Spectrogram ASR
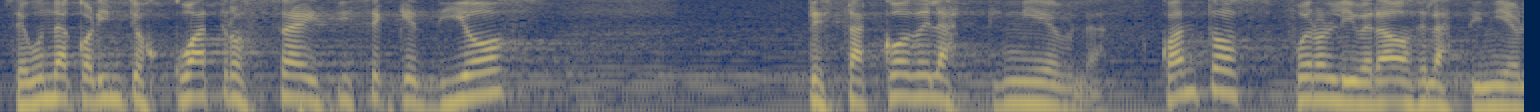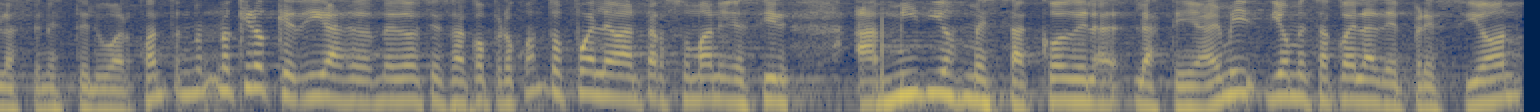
Segunda Corintios 4, 6 dice que Dios te sacó de las tinieblas. ¿Cuántos fueron liberados de las tinieblas en este lugar? ¿Cuántos? No, quiero que digas de dónde Dios te sacó, pero ¿cuántos pueden levantar su mano y decir, a mí Dios me sacó de las tinieblas? A mí Dios me sacó de la depresión,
